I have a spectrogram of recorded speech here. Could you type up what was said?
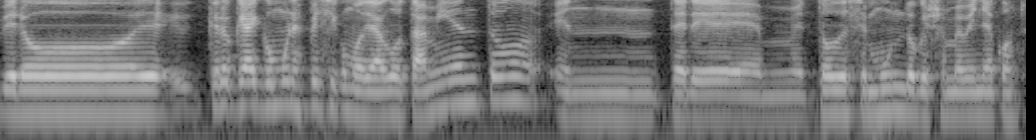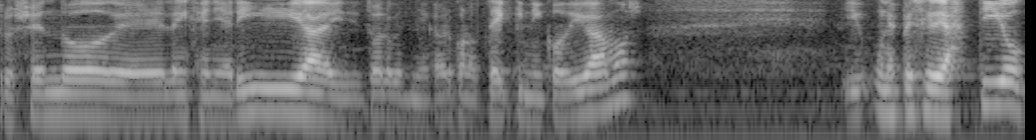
pero eh, creo que hay como una especie como de agotamiento entre mm, todo ese mundo que yo me venía construyendo de la ingeniería y todo lo que tenía que ver con lo técnico, digamos. Y una especie de hastío,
